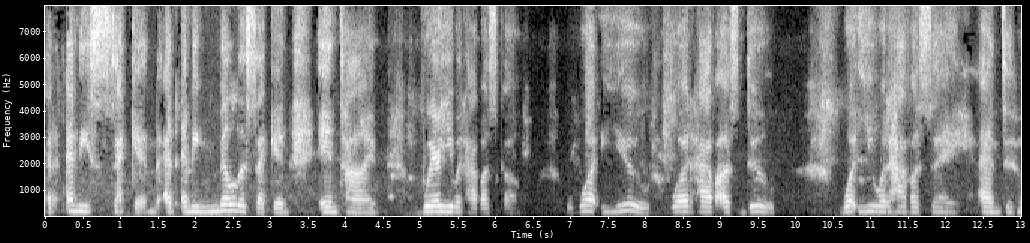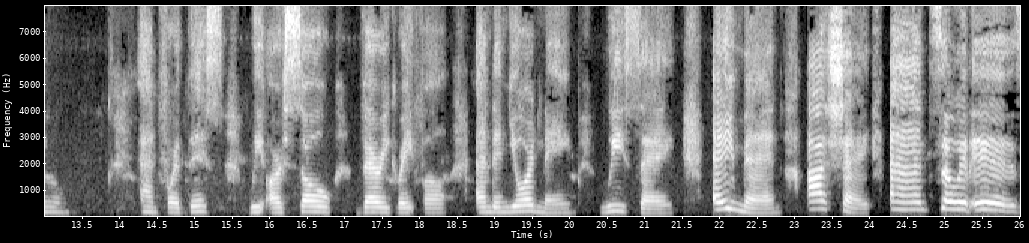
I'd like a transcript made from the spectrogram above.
at any second, at any millisecond in time where you would have us go, what you would have us do what you would have us say and to whom. And for this, we are so very grateful. And in your name, we say, Amen, Ashe, and so it is,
